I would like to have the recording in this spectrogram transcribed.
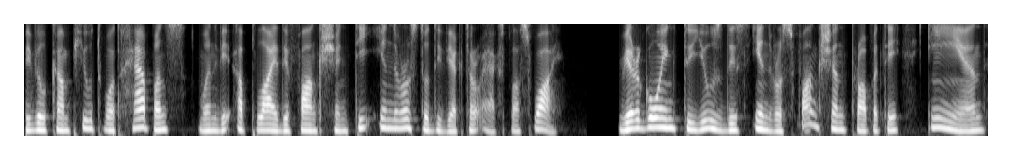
we will compute what happens when we apply the function t inverse to the vector x plus y. We are going to use this inverse function property and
